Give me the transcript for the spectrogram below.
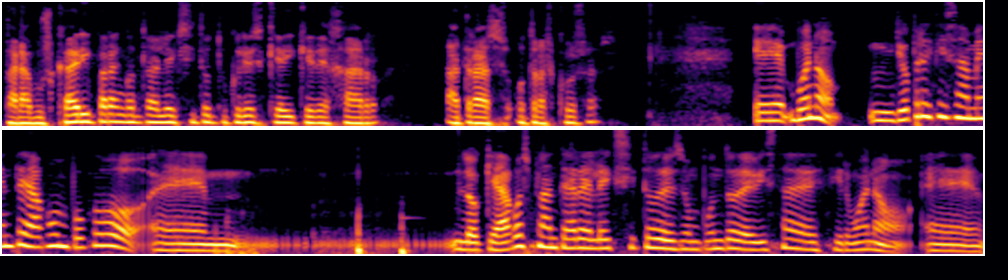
para buscar y para encontrar el éxito, ¿tú crees que hay que dejar atrás otras cosas? Eh, bueno, yo precisamente hago un poco. eh, lo que hago es plantear el éxito desde un punto de vista de decir, bueno, eh,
